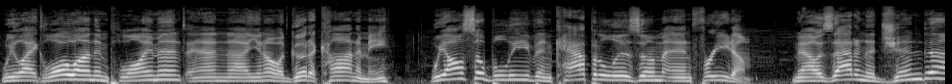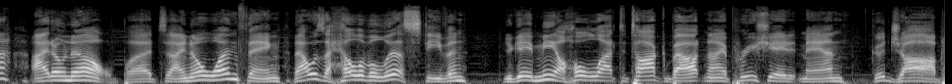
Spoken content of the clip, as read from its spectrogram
We like low unemployment and, uh, you know, a good economy. We also believe in capitalism and freedom. Now, is that an agenda? I don't know, but I know one thing. That was a hell of a list, Stephen. You gave me a whole lot to talk about, and I appreciate it, man. Good job.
